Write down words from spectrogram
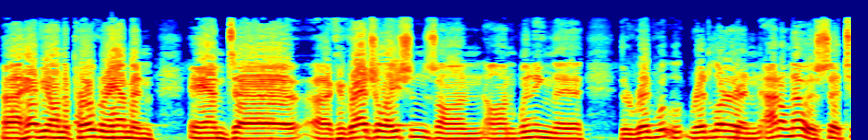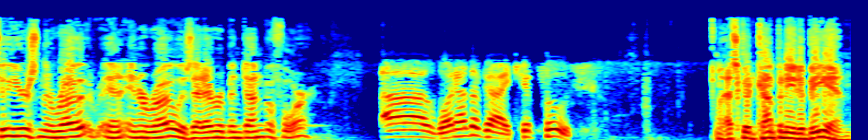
uh, have you on the program, and and uh, uh, congratulations on on winning the the Rid- Ridler. And I don't know, is two years in the row in, in, a row? Has that ever been done before? Uh, one other guy, Chip Foose. Well, that's good company to be in.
